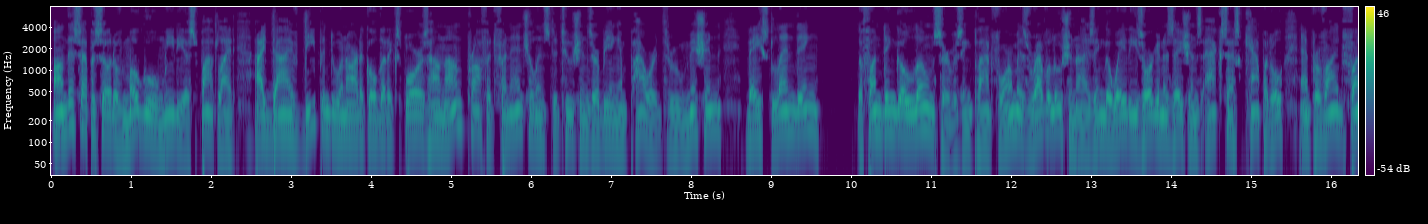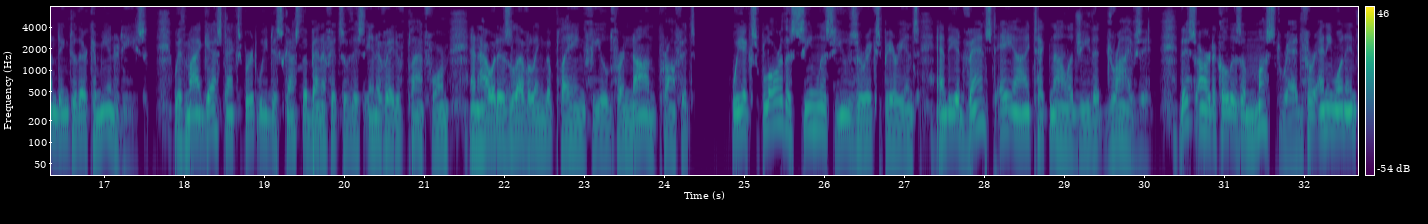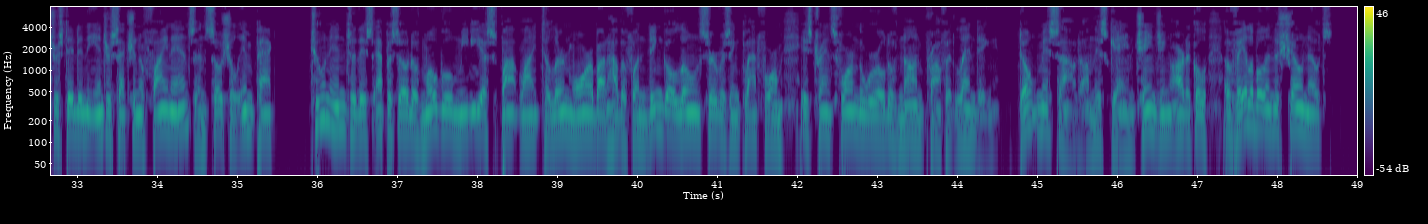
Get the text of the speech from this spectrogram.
On this episode of Mogul Media Spotlight, I dive deep into an article that explores how nonprofit financial institutions are being empowered through mission based lending. The Fundingo loan servicing platform is revolutionizing the way these organizations access capital and provide funding to their communities. With my guest expert, we discuss the benefits of this innovative platform and how it is leveling the playing field for nonprofits we explore the seamless user experience and the advanced AI technology that drives it. This article is a must read for anyone interested in the intersection of finance and social impact. Tune in to this episode of Mogul Media Spotlight to learn more about how the Fundingo loan servicing platform is transforming the world of nonprofit lending. Don't miss out on this game changing article available in the show notes.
